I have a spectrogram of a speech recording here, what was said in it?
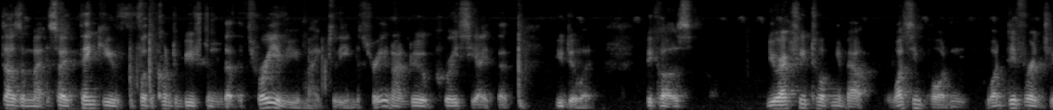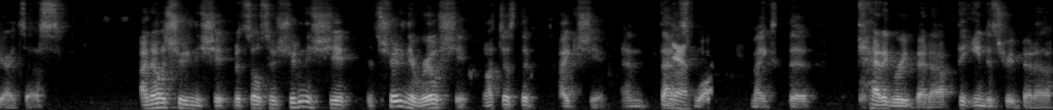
doesn't make so. Thank you for the contribution that the three of you make to the industry, and I do appreciate that you do it because you're actually talking about what's important, what differentiates us. I know it's shooting the shit, but it's also shooting the shit. It's shooting the real shit, not just the fake shit, and that's what makes the category better, the industry better,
